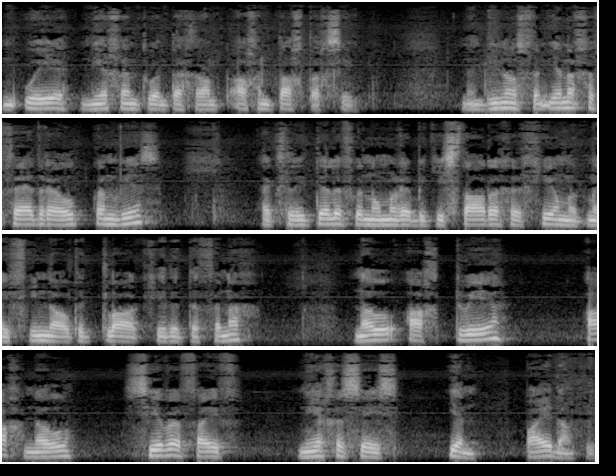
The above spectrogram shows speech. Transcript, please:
en ooe R29.88. En indien ons van enige verdere hulp kan wees, ek sal die telefoonnommer 'n bietjie stadiger gee omdat my vriende altyd kla ek gee dit te vinnig. 082 80 75961. Baie dankie.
